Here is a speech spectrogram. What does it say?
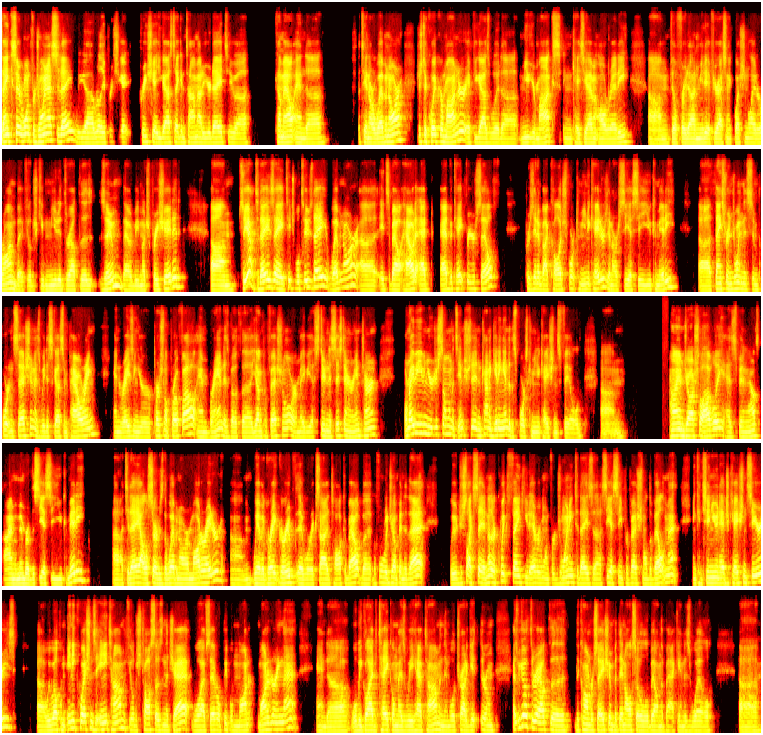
thanks everyone for joining us today. We uh, really appreciate appreciate you guys taking time out of your day to uh, come out and uh, attend our webinar. Just a quick reminder: if you guys would uh, mute your mics in case you haven't already, um, feel free to unmute it if you're asking a question later on. But if you'll just keep them muted throughout the Zoom, that would be much appreciated. Um, so yeah, today is a Teachable Tuesday webinar. Uh, it's about how to ad- advocate for yourself, presented by College Sport Communicators and our CSCU committee. Uh, thanks for enjoying this important session as we discuss empowering and raising your personal profile and brand as both a young professional or maybe a student assistant or intern, or maybe even you're just someone that's interested in kind of getting into the sports communications field. Um, I am Josh Lively, as has been announced. I'm a member of the CSCU committee. Uh, today, I will serve as the webinar moderator. Um, we have a great group that we're excited to talk about. But before we jump into that, we would just like to say another quick thank you to everyone for joining today's uh, CSC Professional Development and Continuing Education Series. Uh, we welcome any questions at any time. If you'll just toss those in the chat, we'll have several people mon- monitoring that, and uh, we'll be glad to take them as we have time, and then we'll try to get through them as we go throughout the the conversation, but then also a little bit on the back end as well. Uh,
